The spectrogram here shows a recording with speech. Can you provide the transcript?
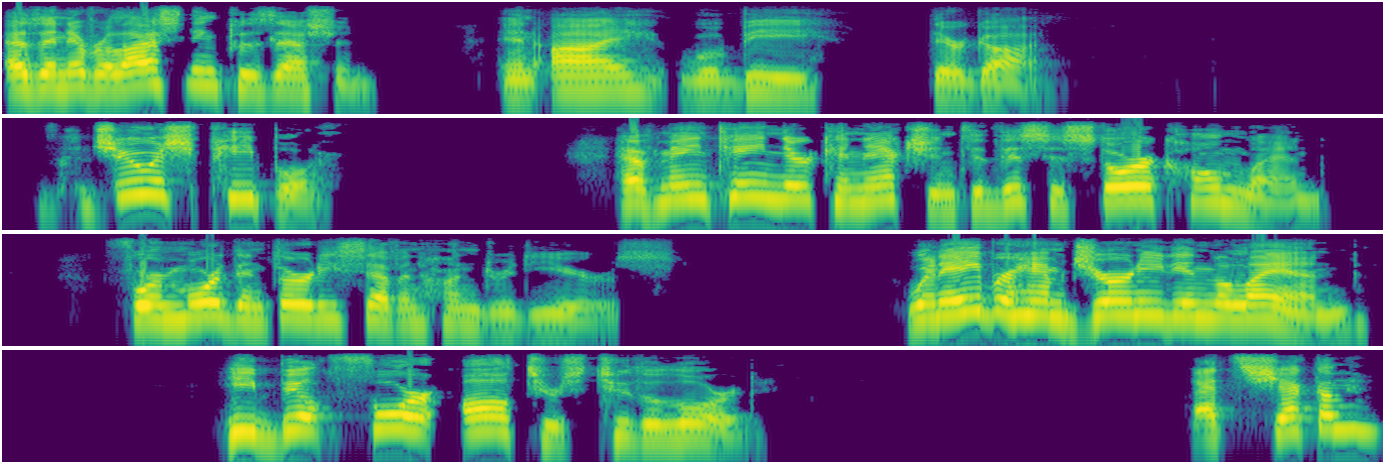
as an everlasting possession, and I will be their God. The Jewish people have maintained their connection to this historic homeland for more than 3,700 years. When Abraham journeyed in the land, he built four altars to the Lord at Shechem,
